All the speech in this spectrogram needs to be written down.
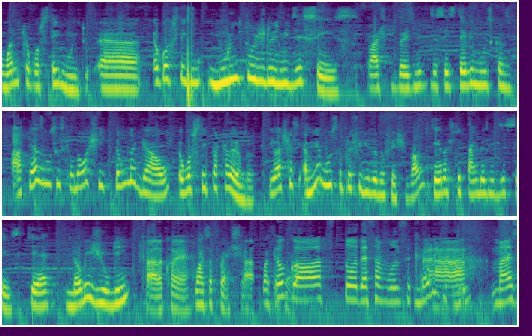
Um ano que eu gostei muito. Uh, eu gostei muito de 2016 eu acho que 2016 teve músicas, até as músicas que eu não achei tão legal, eu gostei pra caramba. E eu acho que assim, a minha música preferida do festival inteiro acho que tá em 2016, que é Não Me Julguem. Fala qual é. What's a Pressure. What's a eu pressure. gosto dessa música. Não ah, mas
